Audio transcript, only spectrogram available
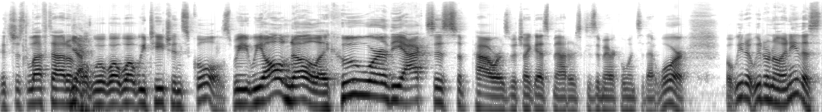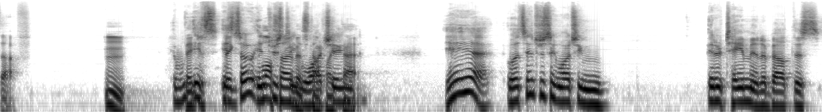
It's just left out of Yeah. what, what, what we teach in schools. We we all know like who were the axis of powers, which I guess matters because America went to that war. But we don't we don't know any of this stuff. They it's just it's so interesting watching. like that. Yeah, yeah. Well, it's interesting watching entertainment about this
